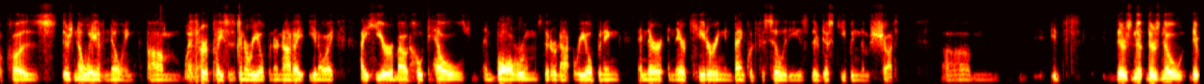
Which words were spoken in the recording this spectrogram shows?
because there's no way of knowing um, whether a place is going to reopen or not. I, you know, I, I hear about hotels and ballrooms that are not reopening and they're and they're catering and banquet facilities. They're just keeping them shut. Um, it's there's no there's no there,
